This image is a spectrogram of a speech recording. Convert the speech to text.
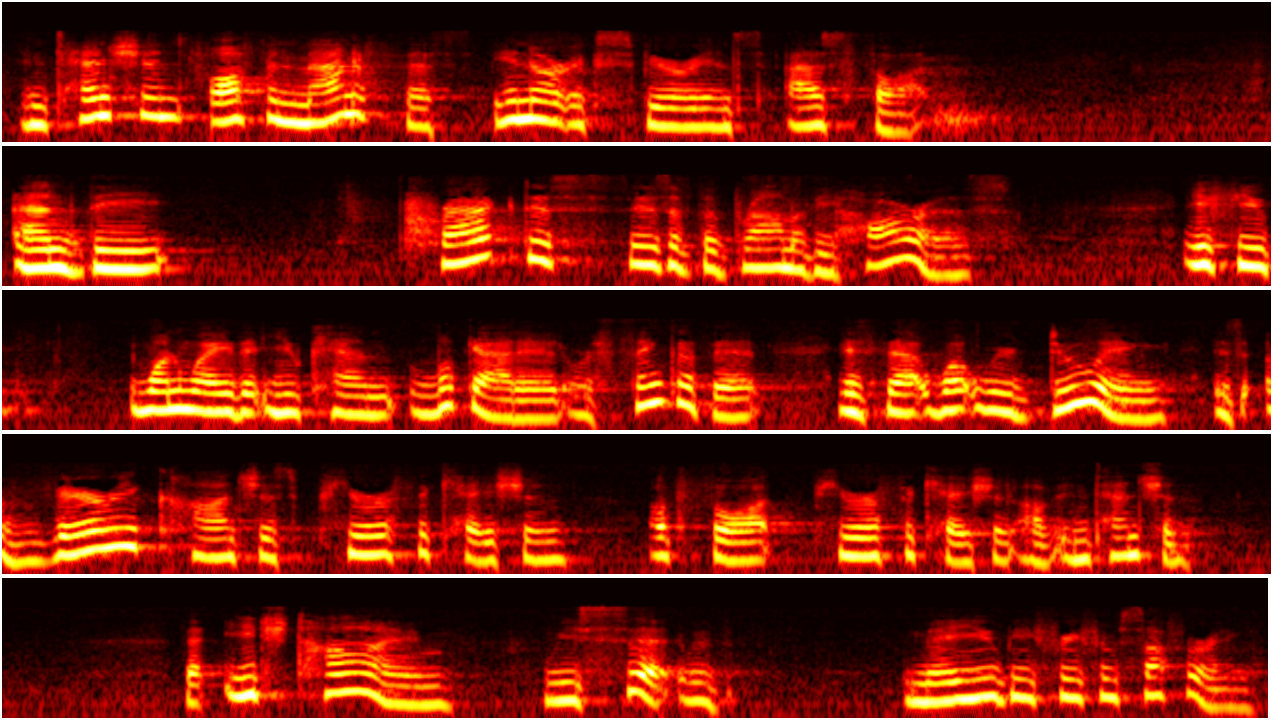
Intention often manifests in our experience as thought. And the practices of the Brahma Viharas, if you, one way that you can look at it or think of it is that what we're doing is a very conscious purification of thought, purification of intention. That each time we sit with May you be free from suffering.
